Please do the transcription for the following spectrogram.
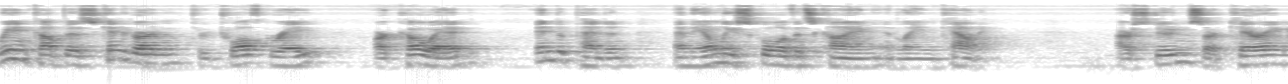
We encompass kindergarten through 12th grade, are co-ed, independent, and the only school of its kind in Lane County. Our students are caring,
